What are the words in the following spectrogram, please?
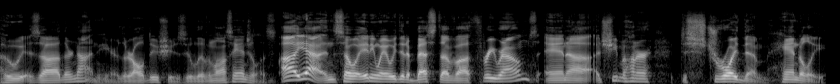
who is, uh, they're not in here. They're all douches who live in Los Angeles. Uh, yeah, and so anyway, we did a best of uh, three rounds, and uh, Achievement Hunter destroyed them handily.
